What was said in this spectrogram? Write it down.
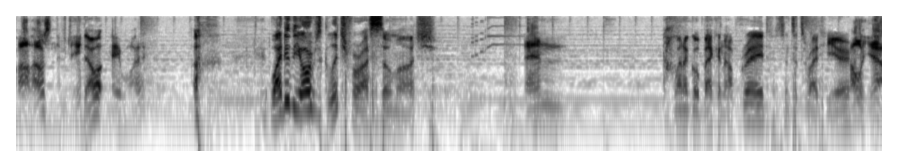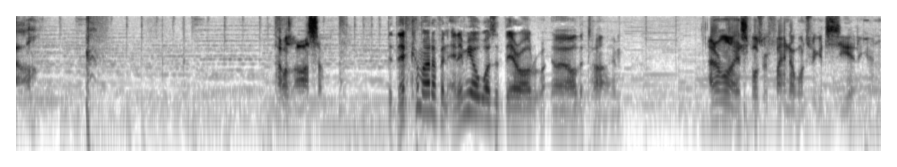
Wow, that was nifty. That wa- Hey, what? Why do the orbs glitch for us so much? And Wanna go back and upgrade, since it's right here? oh yeah. that was awesome. Did that come out of an enemy or was it there all, uh, all the time? I don't know. I suppose we'll find out once we get to see it again.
